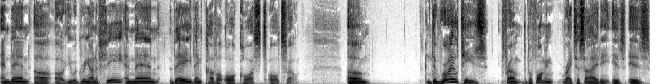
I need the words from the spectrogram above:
and then uh, uh, you agree on a fee, and then they then cover all costs also. Um, the royalties from the Performing Rights Society is is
